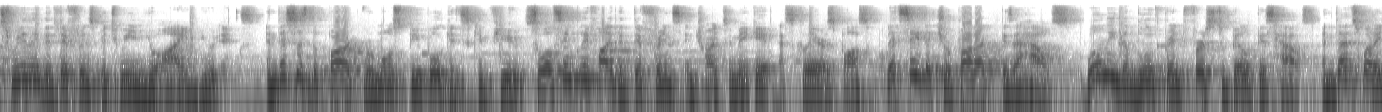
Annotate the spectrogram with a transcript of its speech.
what's really the difference between UI and UX? And this is the part where most people gets confused. So I'll simplify the difference and try to make it as clear as possible. Let's say that your product is a house. We'll need the blueprint first to build this house. And that's what a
